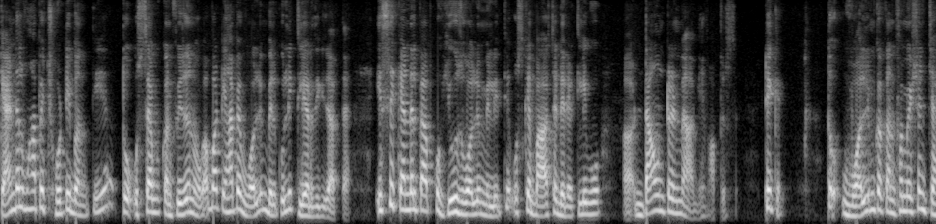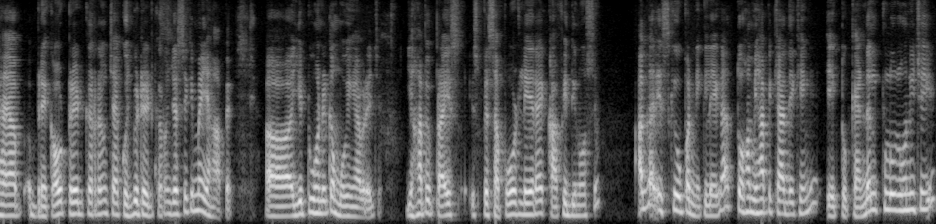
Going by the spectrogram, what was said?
कैंडल वहाँ पे छोटी बनती है तो उससे आपको कंफ्यूजन होगा बट यहाँ पे वॉल्यूम बिल्कुल ही क्लियर दिख जाता है। इससे कैंडल पे आपको ह्यूज वॉल्यूम मिली थी उसके बाद से डायरेक्टली वो डाउन ट्रेंड में आ गए वापस से ठीक है? तो वॉल्यूम का कंफर्मेशन चाहे आप ब्रेकआउट ट्रेड कर रहे हो चाहे कुछ भी ट्रेड कर रहे हो जैसे कि मैं यहाँ पे आ, ये 200 का मूविंग एवरेज है। यहाँ पे प्राइस इस पे सपोर्ट ले रहा है काफ़ी दिनों से। अगर इसके ऊपर निकलेगा तो हम यहाँ पे क्या देखेंगे? एक तो कैंडल क्लोज होनी चाहिए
